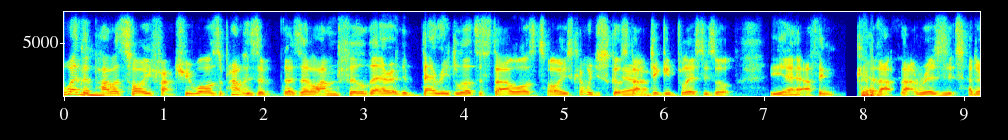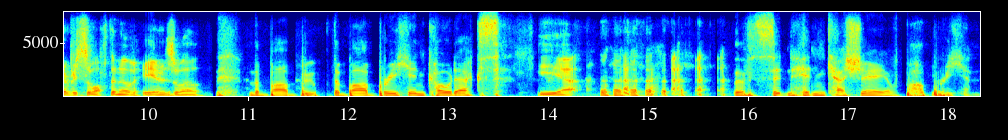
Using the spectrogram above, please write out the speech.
where the Palitoy factory was? Apparently, there's a there's a landfill there. and They buried loads of Star Wars toys. Can we just go Yeah. start digging places up? Yeah, I think yeah, that that raises its head every so often over here as well. The Bob the Bob Brechin Codex, Yeah, the sit- hidden cachet of Bob Brechin.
